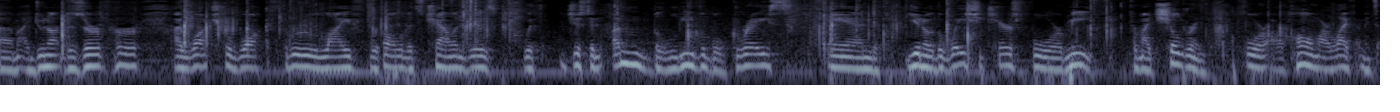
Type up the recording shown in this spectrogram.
Um, I do not deserve her. I watch her walk through life with all of its challenges with just an unbelievable grace and, you know, the way she cares for me, for my children, for our home, our life. I mean, it's,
